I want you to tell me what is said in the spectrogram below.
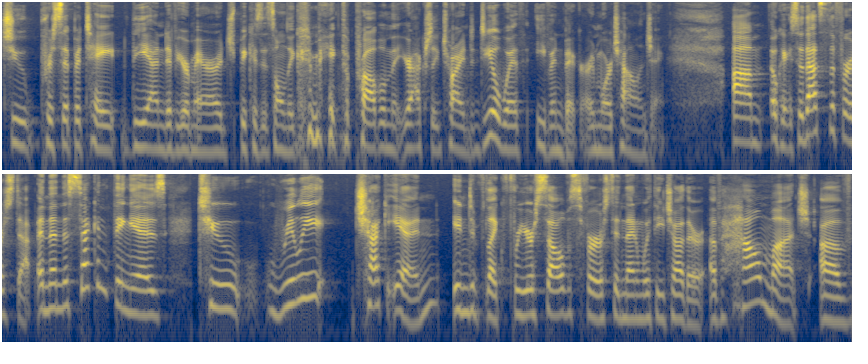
to precipitate the end of your marriage because it's only going to make the problem that you're actually trying to deal with even bigger and more challenging. Um, okay, so that's the first step. And then the second thing is to really check in into like for yourselves first and then with each other of how much of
